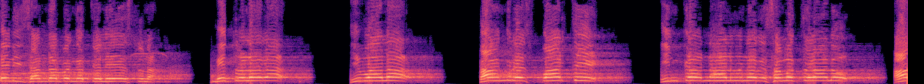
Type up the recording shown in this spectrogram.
నేను ఈ సందర్భంగా తెలియజేస్తున్నా. మిత్రులారా ఇవాళ కాంగ్రెస్ పార్టీ ఇంకా నాలుగున్నర సంవత్సరాలు ఆ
